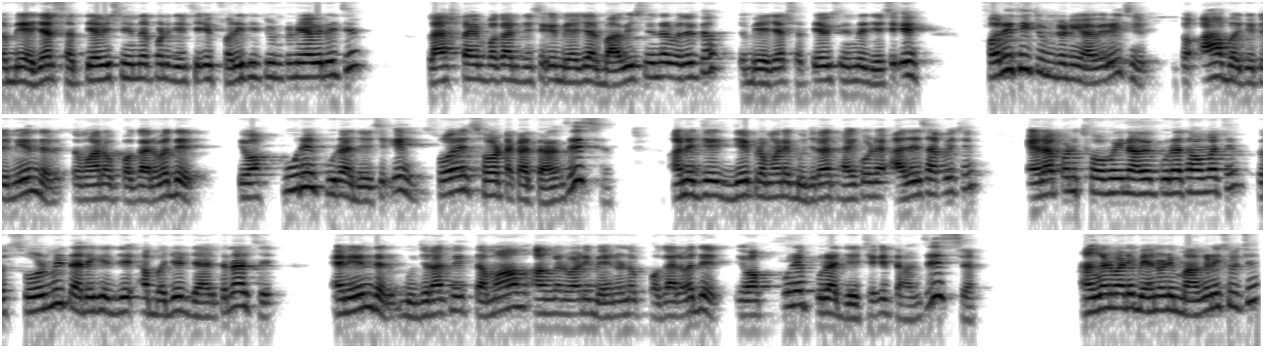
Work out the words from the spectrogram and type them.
તો બે હજાર સત્યાવીસની અંદર પણ જે છે એ ફરીથી ચૂંટણી આવી રહી છે. લાસ્ટ ટાઈમ પગાર જે છે એ બે હજાર બાવીસની અંદર વધ્યો તો બે હજાર સત્યાવીસની અંદર જે છે એ ફરીથી ચૂંટણી આવી રહી છે. તો આ બજેટની અંદર તમારો પગાર વધે તેવા પૂરેપૂરા જે છે એ સો એ સો ટકા ચાન્સીસ છે. અને જે જે પ્રમાણે ગુજરાત હાઈકોર્ટે આદેશ આપ્યો છે, એના પણ છ મહિના હવે પૂરા થવામાં છે. તો સોળમી તારીખે જે આ બજેટ જાહેર થનાર છે એની અંદર ગુજરાતની તમામ આંગણવાડી બહેનોનો પગાર વધે એવા પૂરેપૂરા જે છે એ ચાન્સીસ છે. આંગણવાડી બહેનોની માંગણી શું છે?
